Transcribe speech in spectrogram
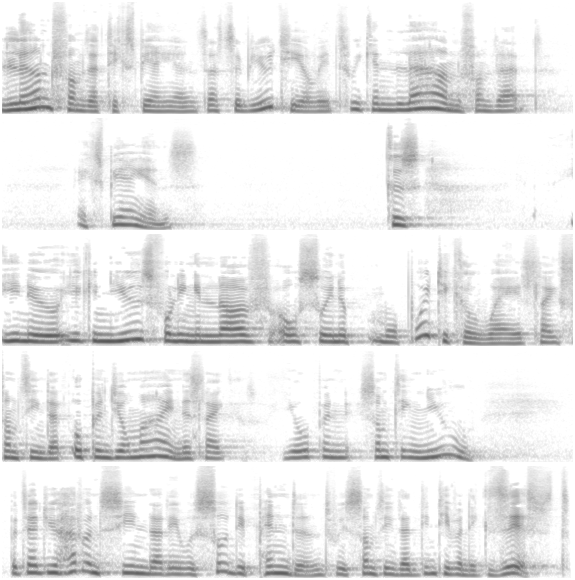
learn from that experience. That's the beauty of it. We can learn from that experience. Because, you know, you can use falling in love also in a more poetical way. It's like something that opens your mind. It's like you open something new. But that you haven't seen that it was so dependent with something that didn't even exist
